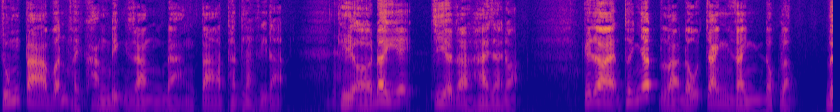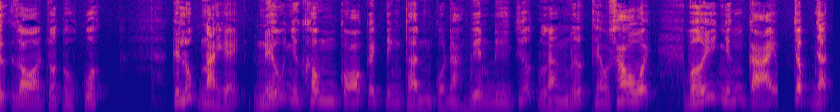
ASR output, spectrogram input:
chúng ta vẫn phải khẳng định rằng đảng ta thật là vĩ đại. Thì ở đây ấy, chia ra hai giai đoạn. Cái giai đoạn thứ nhất là đấu tranh giành độc lập, tự do cho Tổ quốc. Cái lúc này ấy, nếu như không có cái tinh thần của đảng viên đi trước làng nước theo sau ấy, với những cái chấp nhận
